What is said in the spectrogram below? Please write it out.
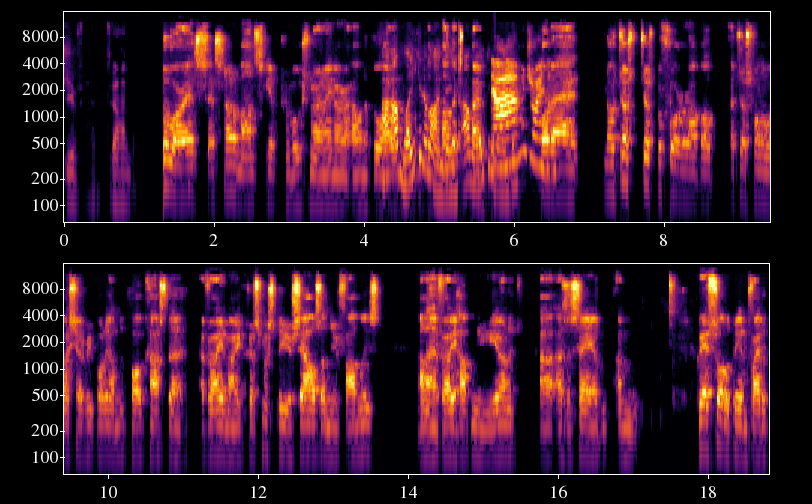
you've had Don't worry, it's it's not a manscape promotion or anything or having to go. I'm liking him, Andy. I'm liking him. Yeah, I'm enjoying but, uh, no, just just before we wrap up, I just want to wish everybody on the podcast a, a very Merry Christmas to yourselves and your families, and a very Happy New Year. And uh, as I say, I'm, I'm grateful to be invited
